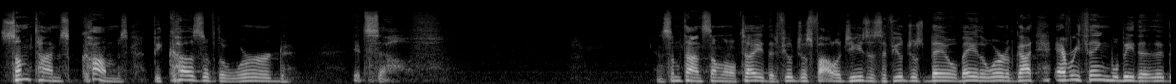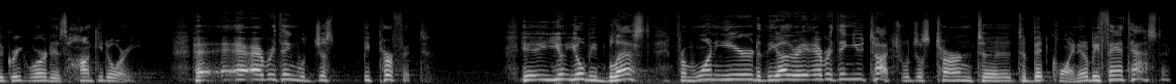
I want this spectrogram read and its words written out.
sometimes comes because of the word itself. And sometimes someone will tell you that if you'll just follow Jesus, if you'll just obey, the Word of God, everything will be, the, the, the Greek word is honky dory. Everything will just be perfect. You, you'll be blessed from one ear to the other. Everything you touch will just turn to, to Bitcoin. It'll be fantastic.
